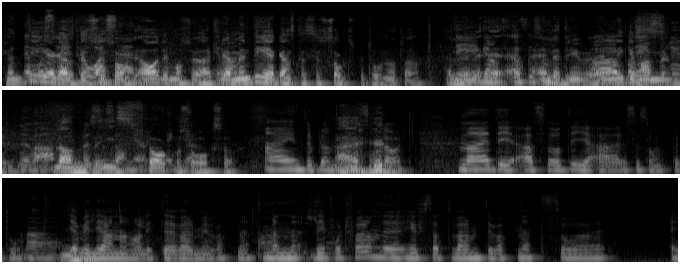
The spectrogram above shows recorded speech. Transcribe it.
Men Det det, är ganska prova säsong... sen. Ja, det måste vi verkligen. Ja. Men det är ganska säsongsbetonat va? Eller, är ganska eh, säsong- Eller driver, Ja, ligger Det är man slut nu va? bland säsongen, isflak och så också? Nej, inte bland Nej. isflak. Nej, det, alltså, det är säsongsbetonat. Ja. Mm. Jag vill gärna ha lite värme i vattnet Ja, men det det är fortfarande hyfsat varmt i vattnet så eh,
